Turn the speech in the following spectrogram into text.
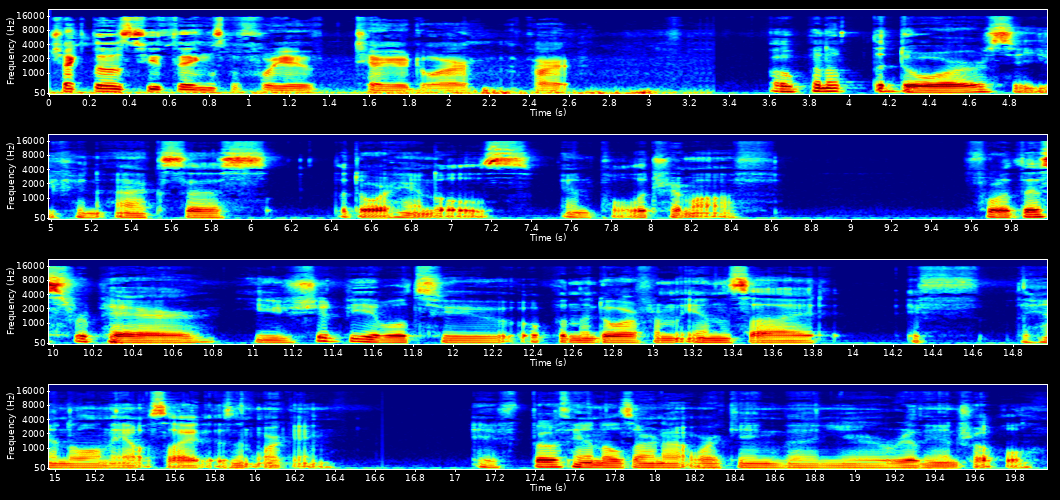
check those two things before you tear your door apart. Open up the door so you can access the door handles and pull the trim off. For this repair, you should be able to open the door from the inside if the handle on the outside isn't working. If both handles are not working, then you're really in trouble.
